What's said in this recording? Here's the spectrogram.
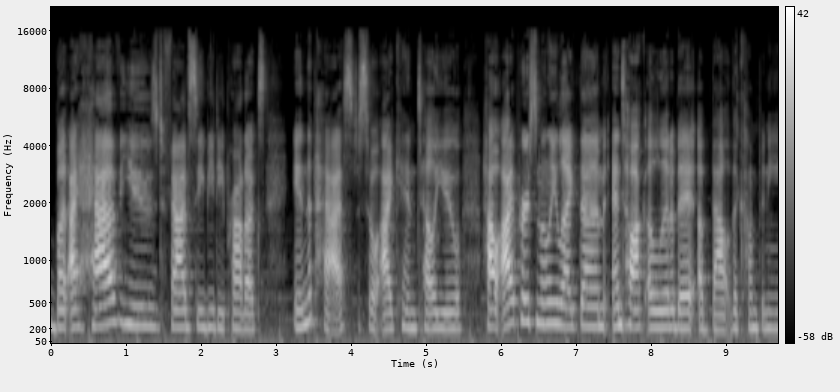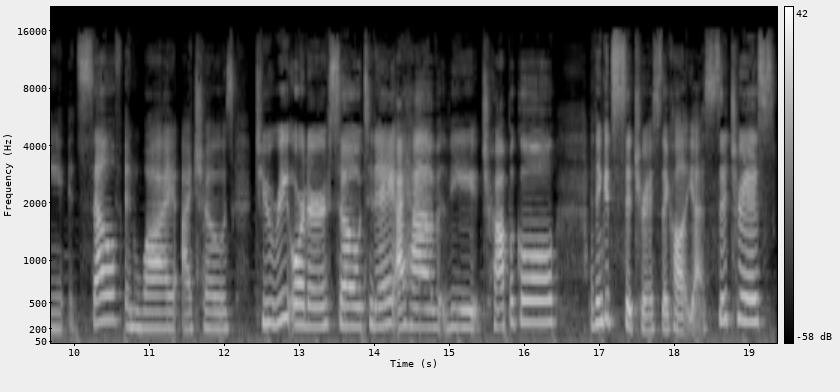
but I have used Fab CBD products in the past, so I can tell you how I personally like them and talk a little bit about the company itself and why I chose to reorder. So today I have the tropical, I think it's citrus, they call it, yes, citrus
